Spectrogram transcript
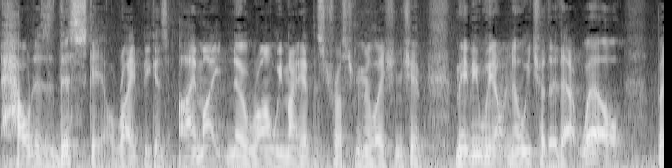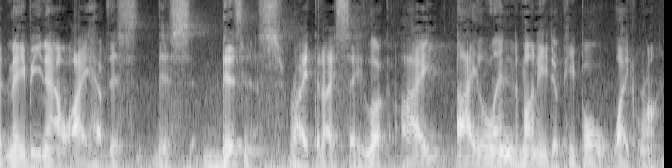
how does this scale, right? Because I might know Ron, we might have this trusting relationship. Maybe we don't know each other that well, but maybe now I have this this business, right? That I say, look, I I lend money to people like Ron.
